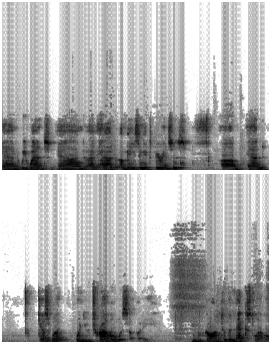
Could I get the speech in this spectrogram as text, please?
And we went and I had amazing experiences. Um, and guess what? When you travel with somebody, you've gone to the next level.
